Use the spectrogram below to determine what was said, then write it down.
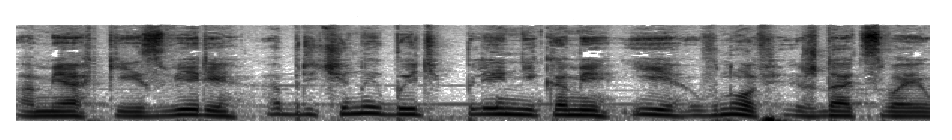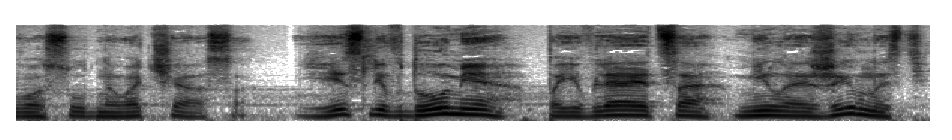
а мягкие звери обречены быть пленниками и вновь ждать своего судного часа. Если в доме появляется милая живность,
